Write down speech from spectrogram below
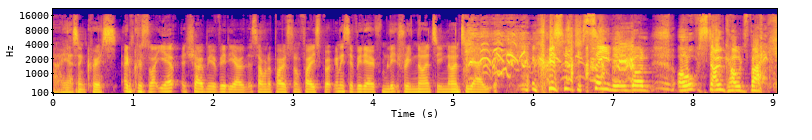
No, he hasn't, Chris. And Chris was like, yep, and showed me a video that someone had posted on Facebook, and it's a video from literally 1998. and Chris has just seen it and gone, oh, Stone Cold's back.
